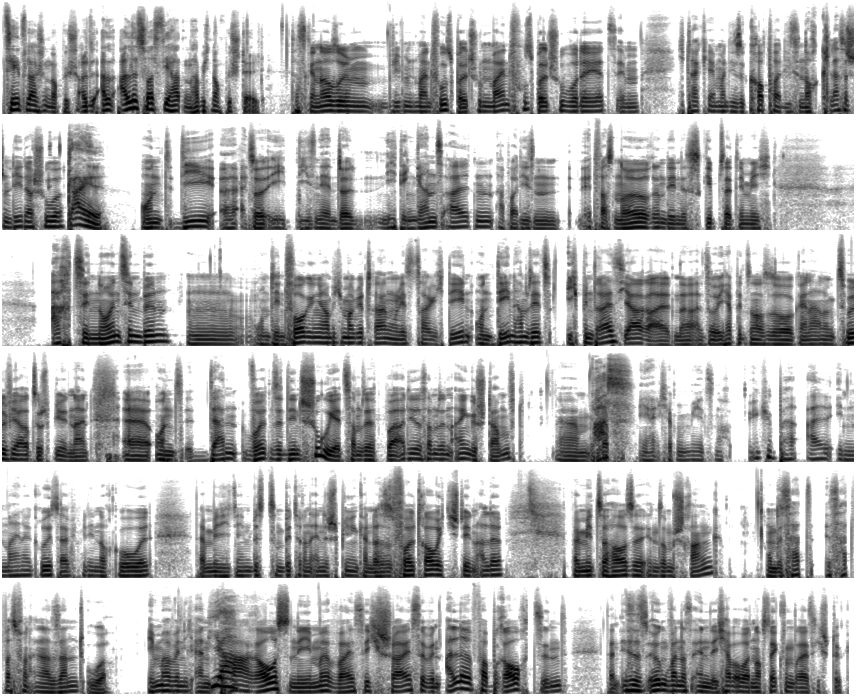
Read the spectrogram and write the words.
zehn Flaschen noch bestellt. Also all- alles, was die hatten, habe ich noch bestellt. Das ist genauso wie mit meinen Fußballschuhen. Mein Fußballschuh wurde jetzt im, ich trage ja immer diese Copper, diese noch klassischen Lederschuhe. Geil. Und die, äh, also die sind ja nicht den ganz alten, aber diesen etwas neueren, den es gibt, seitdem ich 18, 19 bin. Mm, Und den Vorgänger habe ich immer getragen und jetzt trage ich den. Und den haben sie jetzt, ich bin 30 Jahre alt, ne? also ich habe jetzt noch so, keine Ahnung, 12 Jahre zu spielen, nein. Äh, und dann wollten sie den Schuh, jetzt haben sie, bei Adidas haben sie ihn eingestampft. Ähm, ich Was? Hab, ja, ich habe mir jetzt noch überall in meiner Größe, habe ich mir den noch geholt, damit ich den bis zum bitteren Ende spielen kann. Das ist voll traurig, die stehen alle bei mir zu Hause in so einem Schrank und es hat, es hat was von einer Sanduhr. Immer wenn ich ein Ja. Paar rausnehme, weiß ich, scheiße, wenn alle verbraucht sind, dann ist es irgendwann das Ende. Ich habe aber noch 36 Stück.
